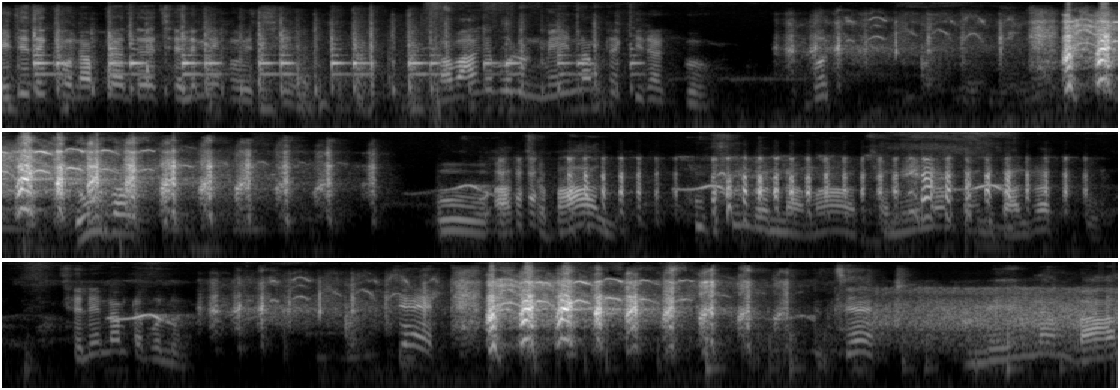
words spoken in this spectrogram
এই যে দেখুন আপনার ছেলে মেয়ে হয়েছে। বাবা, আগে বলুন, মেয়ের নামটা কি রাখব। ও আচ্ছা বাল। খুব সুন্দর নাম। আচ্ছা মেয়ের নাম তাহলে বাল রাখব। ছেলের নামটা বলুন। জ্যাট মেয়ের নাম বাল।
